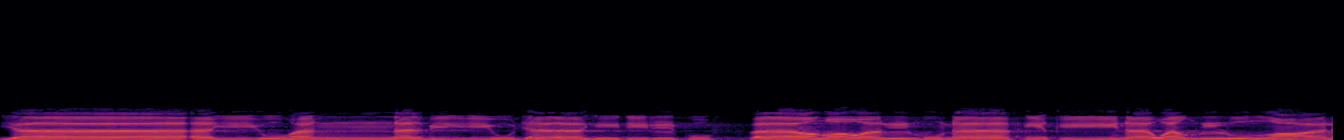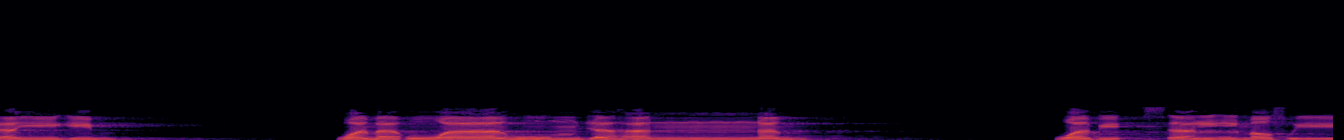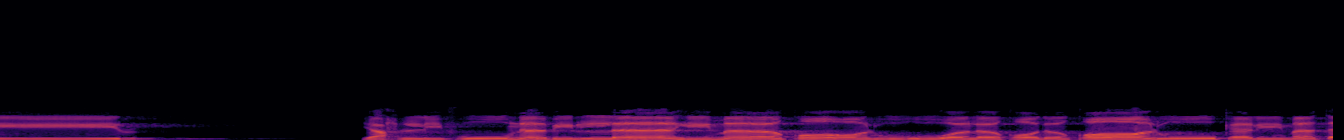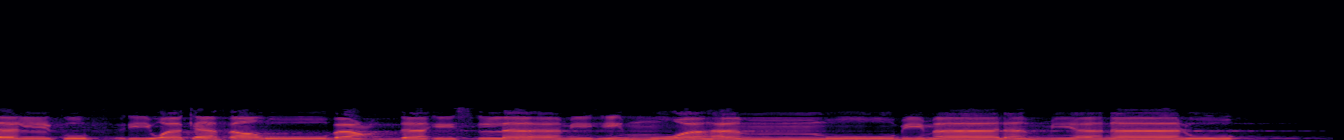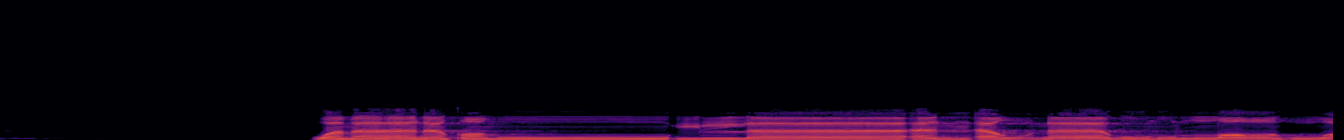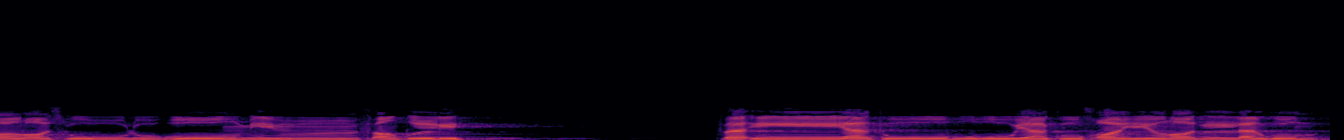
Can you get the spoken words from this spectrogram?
يَا أَيُّهَا النَّبِيُّ جَاهِدِ الْكُفَّارَ وَالْمُنَافِقِينَ وَاغْلُظْ عَلَيْهِمْ ۚ وَمَأْوَاهُمْ جَهَنَّمُ ۖ وَبِئْسَ الْمَصِيرُ يَحْلِفُونَ بِاللَّهِ مَا قَالُوا وَلَقَدْ قَالُوا كَلِمَةَ الْكُفْرِ وَكَفَرُوا بَعْدَ إِسْلَامِهِمْ وَهَمُّوا بِمَا لَمْ يَنَالُوا ۚ وَمَا نَقَمُوا إِلَّا أَنْ أَغْنَاهُمُ اللَّهُ وَرَسُولُهُ مِن فَضْلِهِ ۚ فَإِن يَتُوبُوا يَكُ خَيْرًا لَّهُمْ ۖ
